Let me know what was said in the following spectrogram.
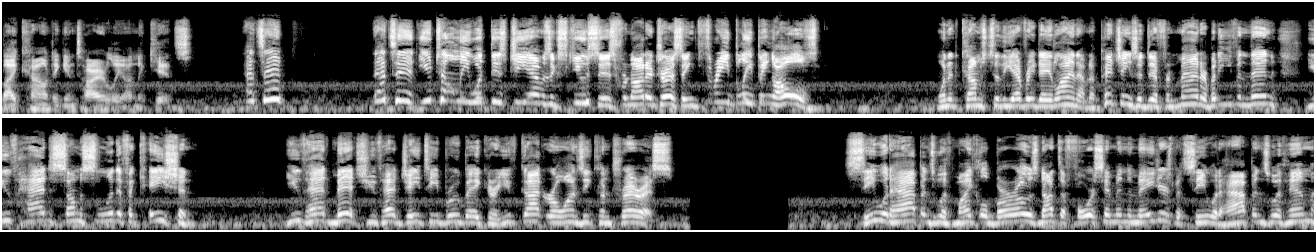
by counting entirely on the kids. That's it. That's it. You tell me what this GM's excuse is for not addressing three bleeping holes when it comes to the everyday lineup. Now, pitching's a different matter, but even then, you've had some solidification. You've had Mitch, you've had JT Brubaker, you've got Roansy Contreras. See what happens with Michael Burrows, not to force him in the majors, but see what happens with him.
